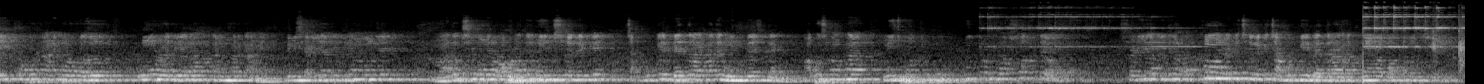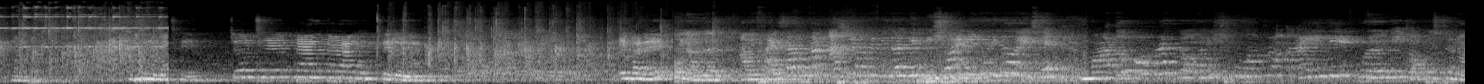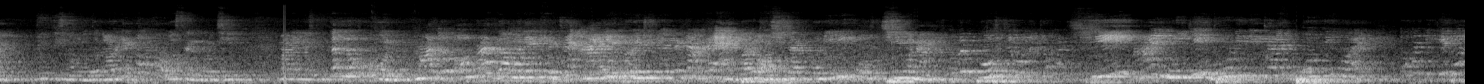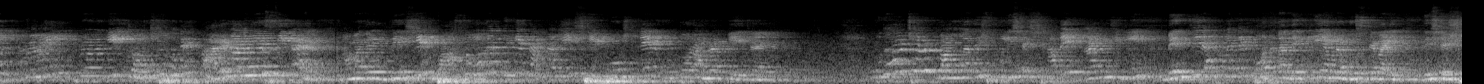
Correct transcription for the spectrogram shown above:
এই খবর কানে পর হজরত উমর রাদিয়াল্লাহু আনহার কানে। তিনি শরিয়া বিধান অনুযায়ী মাদক সেবনের অপরাধে নিজ ছেলেকে চাকুকে বেতার রাখাতে নির্দেশ দেন। আবু সংখ্যা নিজ পুত্র পুত্র সত্ত্বেও শরিয়া বিধান অক্ষম রেখে ছেলেকে চাকুক দিয়ে বেঁধে রাখা আমার বক্তব্য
